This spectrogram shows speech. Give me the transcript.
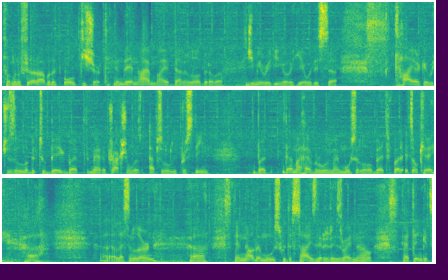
So I'm gonna fill it up with an old t-shirt and then I might done a little bit of a Jimmy rigging over here with this uh, tire which is a little bit too big but man the traction was absolutely pristine. But that might have ruined my mousse a little bit but it's okay. Uh, uh, lesson learned. Uh, and now the mousse with the size that it is right now I think it's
